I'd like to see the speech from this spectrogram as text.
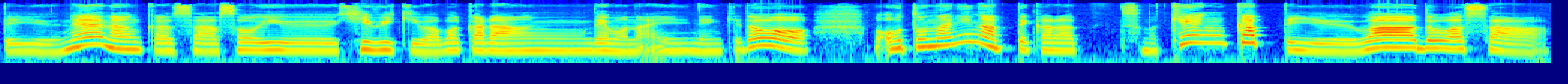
ていうね、なんかさ、そういう響きはわからんでもないねんけど、大人になってから、その喧嘩っていうワードはさ、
